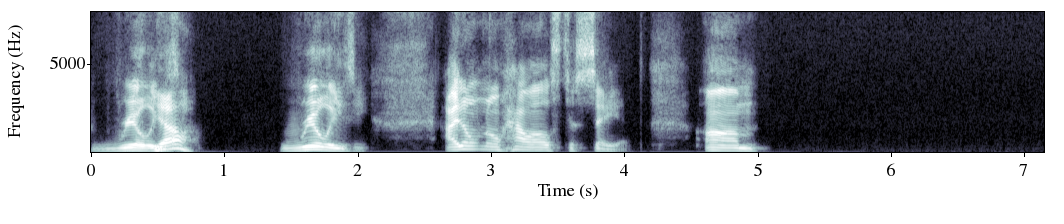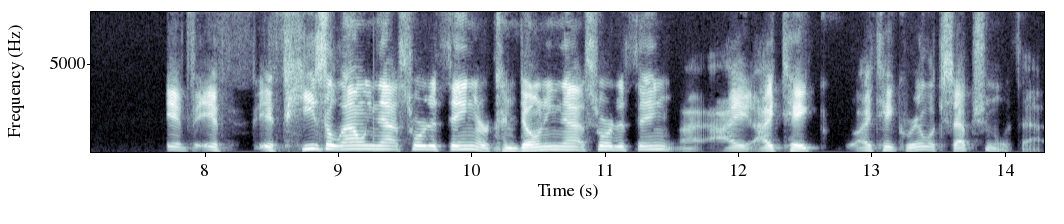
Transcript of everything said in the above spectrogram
Really yeah. Real easy. I don't know how else to say it. Um, if if if he's allowing that sort of thing or condoning that sort of thing, I I take I take real exception with that.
